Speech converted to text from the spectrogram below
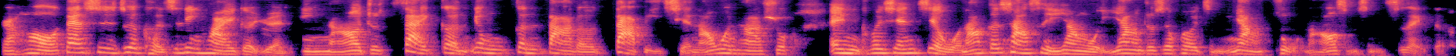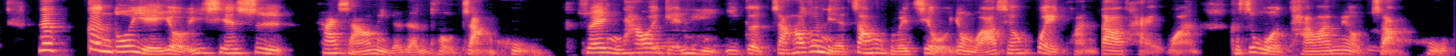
然后，但是这可能是另外一个原因，然后就再更用更大的大笔钱，然后问他说，哎，你可不可以先借我？然后跟上次一样，我一样就是会怎么样做，然后什么什么之类的。那更多也有一些是他想要你的人头账户。所以他会给你一个账，号说你的账户可不可以借我用？我要先汇款到台湾，可是我台湾没有账户。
